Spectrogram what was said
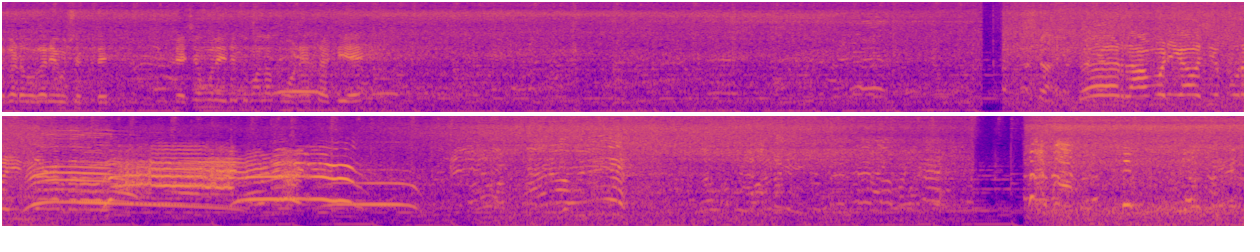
दगड वगैरे येऊ शकते. त्याच्यामुळे इथे तुम्हाला पोहण्यासाठी आहे. तर रामवडी गावाची पुरा एन्जॉय करताना you.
